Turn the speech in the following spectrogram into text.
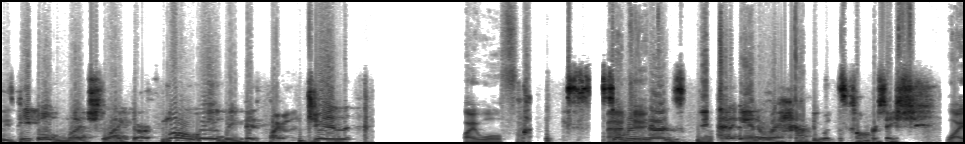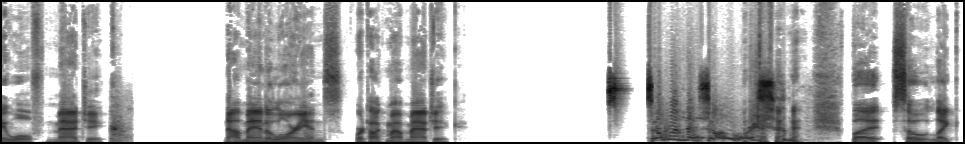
these people, much like Darth Maul was being faced Jinn, White Wolf. so many nerds mad and or happy with this conversation. White Wolf magic. Not Mandalorians. We're talking about magic. Someone that Star Wars. but so like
